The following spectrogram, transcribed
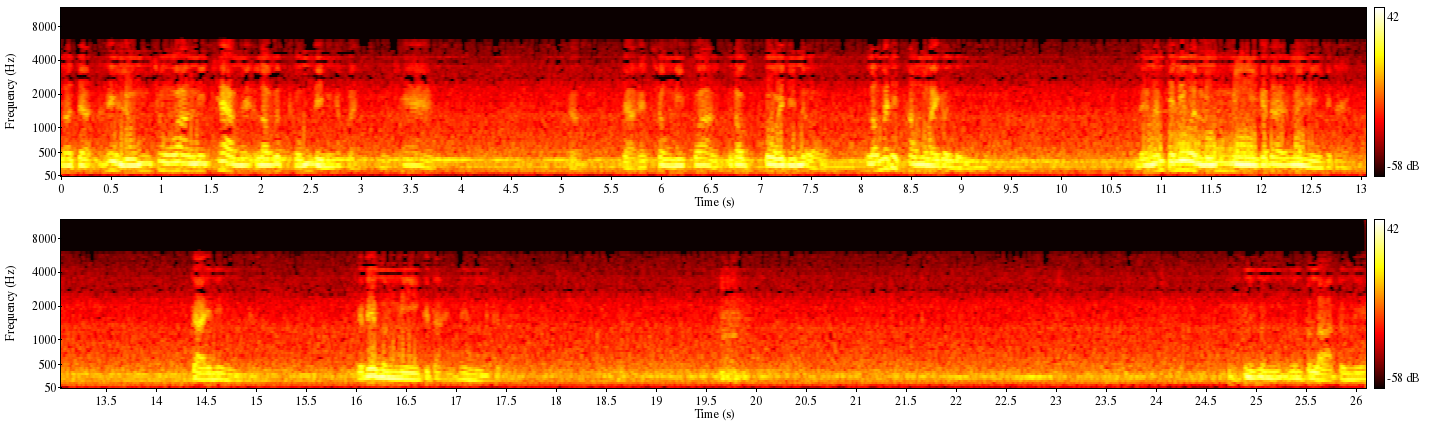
เราจะให้หลุมช่องว่างนี้แคบเนี่ยเราก็ถมดินเข้าไปแคบอยากให้ช่องนี้กว้างเราโกยดินออก เราไม่ได้ทำอะไรกับหลุมดังนั้นจะเรียกว่าหลุมมีก็ได้ ไม่มีก็ได้ใจนี่มันจะเรียกมันมีก็ได้ ไม่มีก็ได้มันมันประหลาดตรงนี้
